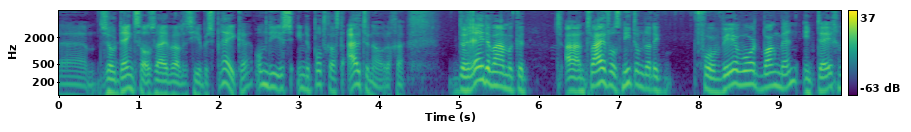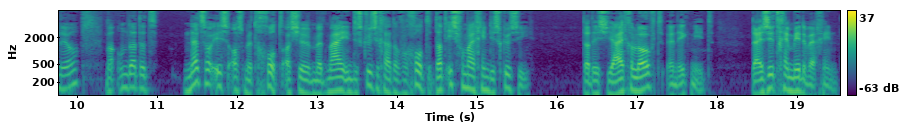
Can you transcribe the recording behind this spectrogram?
uh, zo denkt zoals wij wel eens hier bespreken, om die eens in de podcast uit te nodigen. De reden waarom ik het aan twijfel is niet omdat ik voor weerwoord bang ben, integendeel, maar omdat het net zo is als met God. Als je met mij in discussie gaat over God, dat is voor mij geen discussie. Dat is jij gelooft en ik niet. Daar zit geen middenweg in.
